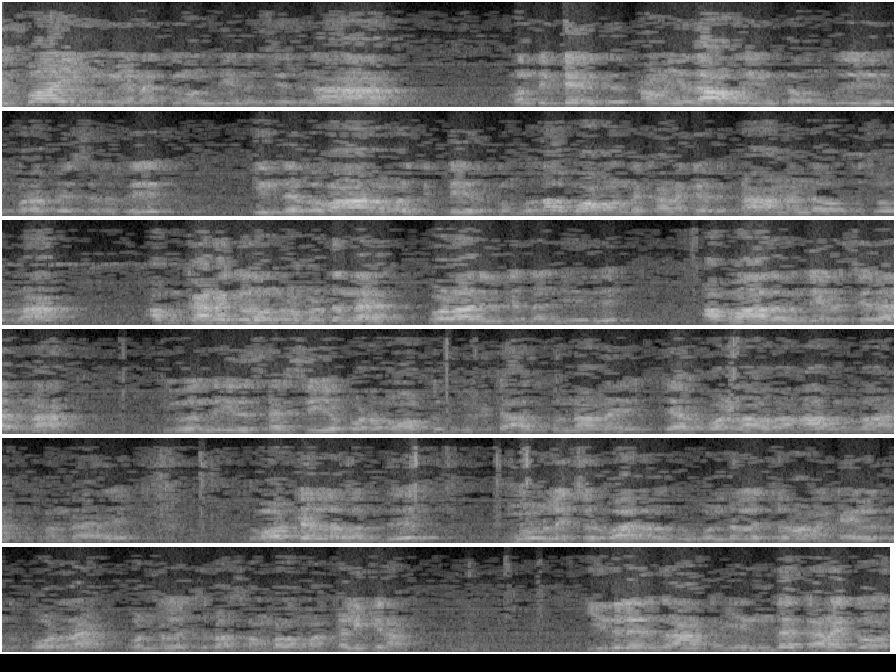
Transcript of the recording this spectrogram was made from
ரிஃபாய்க்கும் எனக்கும் வந்து என்ன செய்யுதுன்னா வந்துகிட்டே இருக்குது. அவன் ஏதாவது என்கிட்ட வந்து புற பேசுறது இந்த விவகாரம் வளர்த்துக்கிட்டே இருக்கும்போது அப்போ அவன் அந்த கணக்கு எடுக்கிறான். அண்ணன் வந்து சொல்றான். அப்ப கணக்குல வந்து நம்மள்ட்ட அந்த கோளாறு இருக்கத்தான் செய்யுது. அப்ப அதை வந்து என்ன செய்யறாருன்னா இது வந்து இது சரி செய்யப்படணும் அப்படின்னு சொல்லிட்டு அதுக்குண்டான ஏற்பாடுலாம் ஒரு ஆர்வம்லாம் அனுப்பி பண்றாரு. ஹோட்டல்ல வந்து மூணு லட்சம் ரூபாயில வந்து ஒன்றரை லட்சம் ரூபாய் நான் கையில இருந்து போடுறேன். ஒன்றரை லட்சம் ரூபாய் சம்பளமா கழிக்கிறான். இதுல இருந்து நான் எந்த கணக்கும்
